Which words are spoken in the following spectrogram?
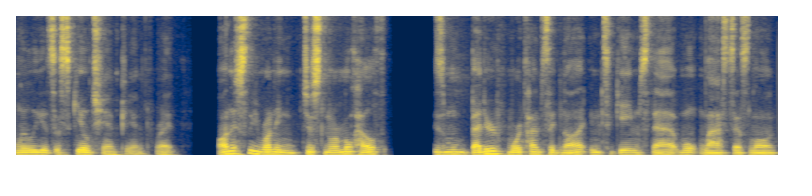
Lillia is a scale champion, right? Honestly, running just normal health is better more times than not into games that won't last as long.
